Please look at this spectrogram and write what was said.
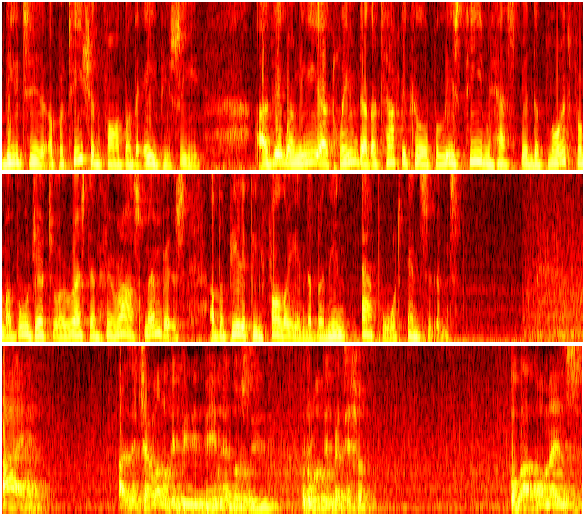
due to a petition filed by the APC. Aziegbemi uh, claimed that a tactical police team has been deployed from Abuja to arrest and harass members of the PDP following the Benin airport incident. I, as the chairman of the PDP in Edo State, wrote a petition over comments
